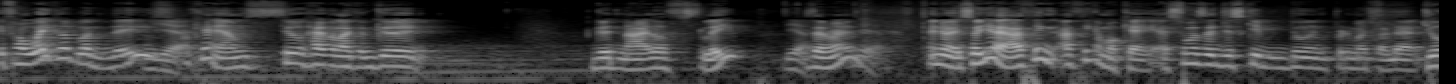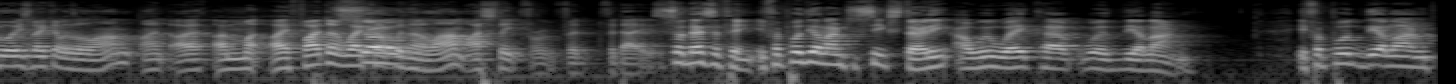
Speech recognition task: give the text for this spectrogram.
If I wake up like this, Yeah. okay, I'm still having like a good, good night of sleep. Yeah. Is that right? Yeah. Anyway, so yeah, I think I think I'm okay. As soon as I just keep doing pretty much like that. Do you always wake up with an alarm? I, I, I, if I don't wake So- up with an alarm, I sleep for for, for days. So that's the thing. If I put the alarm to six thirty, I will wake up with the alarm. If I put the alarm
